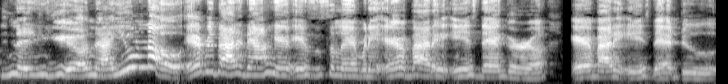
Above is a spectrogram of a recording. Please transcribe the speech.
yeah. Now you know everybody down here is a celebrity. Everybody is that girl. Everybody is that dude.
